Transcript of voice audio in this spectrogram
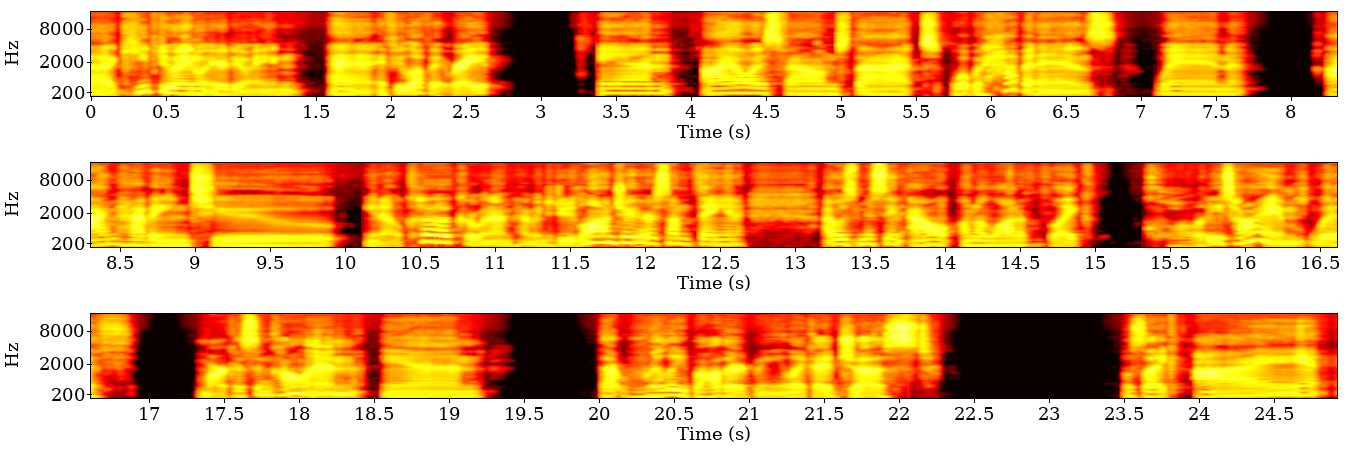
Uh, keep doing what you're doing and if you love it, right? And I always found that what would happen is when I'm having to, you know, cook or when I'm having to do laundry or something, I was missing out on a lot of like quality time with Marcus and Colin. And that really bothered me. Like, I just was like, I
